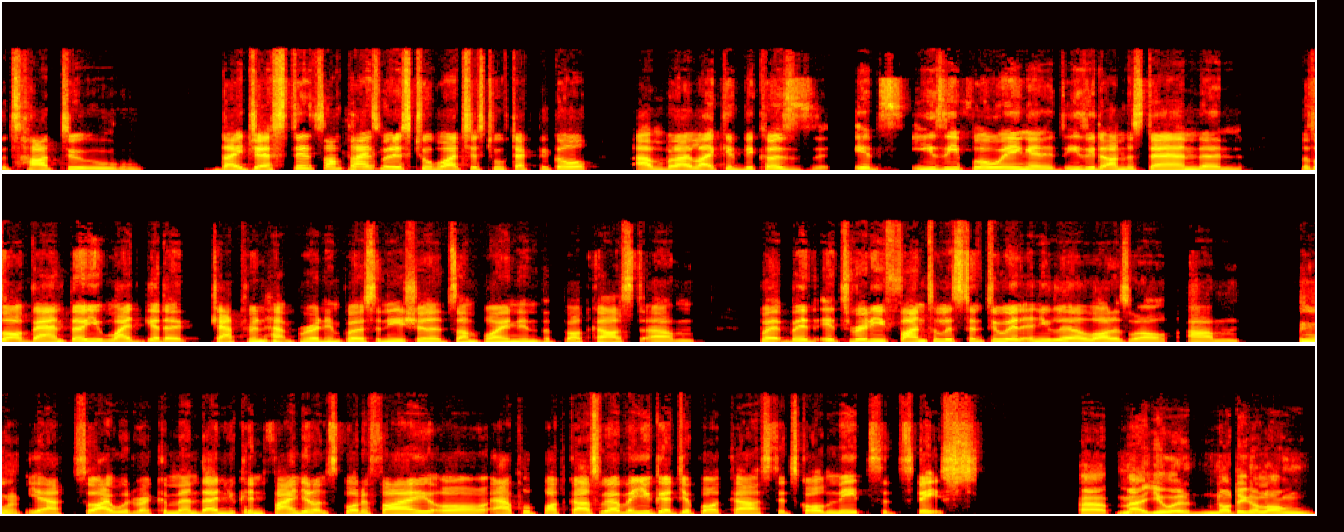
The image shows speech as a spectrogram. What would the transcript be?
it's hard to digest it sometimes. When it's too much, it's too technical. Um, but I like it because it's easy flowing and it's easy to understand and there's a lot of banter. You might get a Katharine Hepburn impersonation at some point in the podcast. Um, but but it's really fun to listen to it and you learn a lot as well. Um, mm. yeah, so I would recommend that. You can find it on Spotify or Apple Podcasts, wherever you get your podcast. It's called Mates in Space. Uh, Matt, you were nodding along.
